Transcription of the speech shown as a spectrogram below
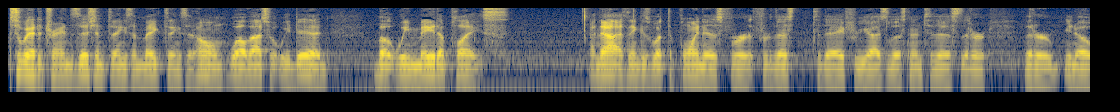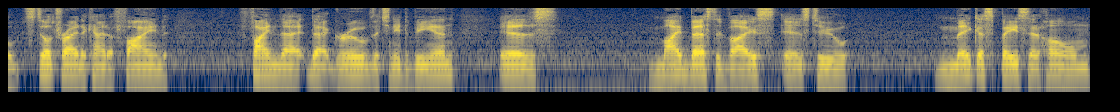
so we had to transition things and make things at home. Well, that's what we did, but we made a place. And that I think is what the point is for, for this today, for you guys listening to this that are that are, you know, still trying to kind of find find that, that groove that you need to be in is my best advice is to make a space at home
